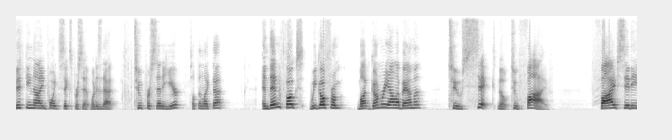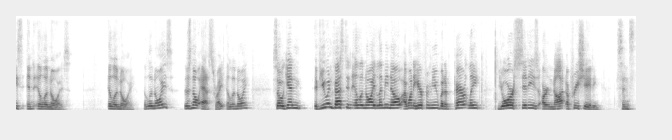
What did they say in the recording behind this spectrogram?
59.6%. What is that? 2% a year? Something like that? And then, folks, we go from Montgomery, Alabama to six, no, to five. Five cities in Illinois. Illinois. Illinois? There's no S, right? Illinois? So, again, if you invest in Illinois, let me know. I want to hear from you, but apparently your cities are not appreciating since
